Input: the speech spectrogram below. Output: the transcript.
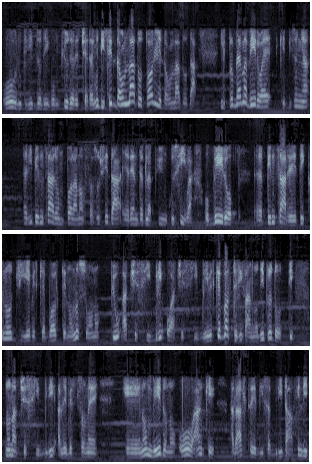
o l'utilizzo dei computer eccetera. Quindi se da un lato toglie da un lato dà. Il problema vero è che bisogna ripensare un po' la nostra società e renderla più inclusiva, ovvero eh, pensare le tecnologie, perché a volte non lo sono, più accessibili o accessibili, perché a volte si fanno dei prodotti non accessibili alle persone che non vedono o anche ad altre disabilità. Quindi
